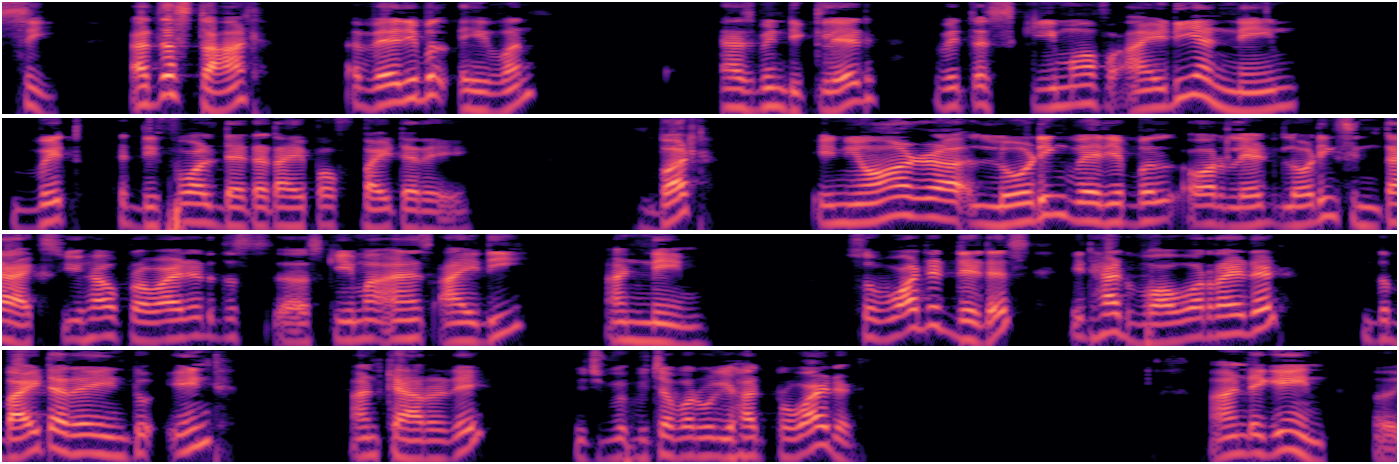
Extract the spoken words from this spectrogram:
See, at the start a variable a1 has been declared with a schema of id and name with a default data type of byte array. But in your uh, loading variable or loading syntax you have provided the uh, schema as id and name. So what it did is it had overridden the byte array into int and char array which whichever you had provided. And again uh,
